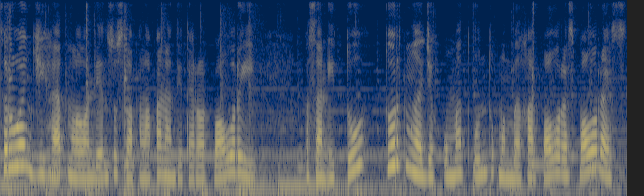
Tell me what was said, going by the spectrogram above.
seruan jihad melawan Densus 88 anti teror Polri. Pesan itu turut mengajak umat untuk membakar Polres-Polres.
